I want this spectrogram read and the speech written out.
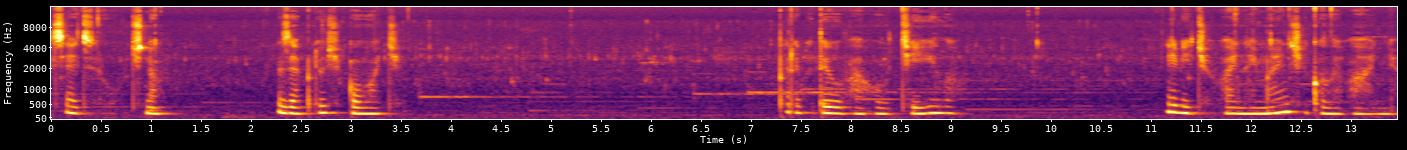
Сядь зручно. Заплющ очі. Переведи увагу у тіло і відчувай найменші коливання.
